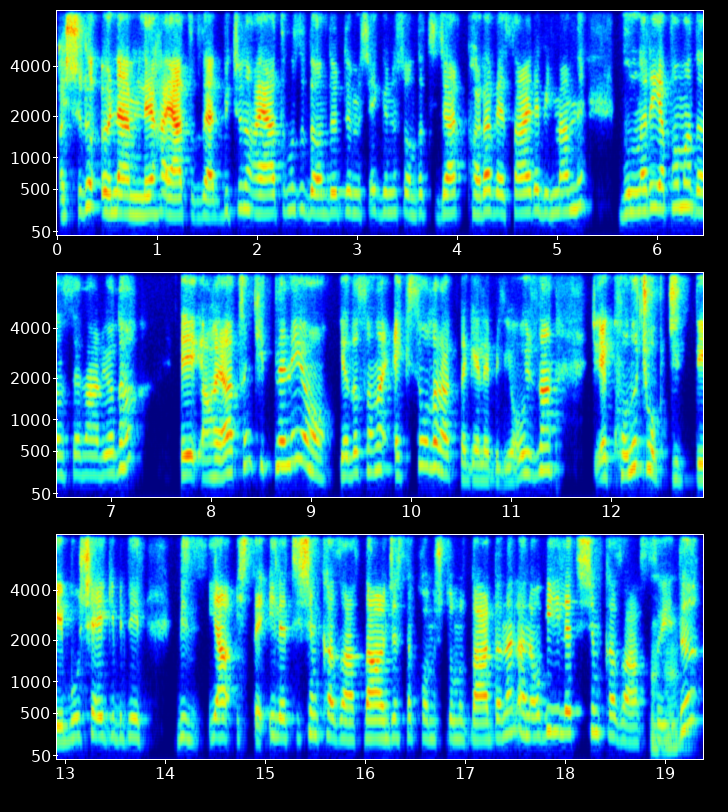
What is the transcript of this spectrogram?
aşırı önemli hayatımız. Yani bütün hayatımızı döndürdüğümüz şey günün sonunda ticaret, para vesaire bilmem ne. Bunları yapamadığın senaryoda e, hayatın kitleniyor ya da sana eksi olarak da gelebiliyor. O yüzden e, konu çok ciddi. Bu şey gibi değil. Biz ya işte iletişim kazası daha öncesinde konuştuğumuz Dardanel hani o bir iletişim kazasıydı. Hı hı.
